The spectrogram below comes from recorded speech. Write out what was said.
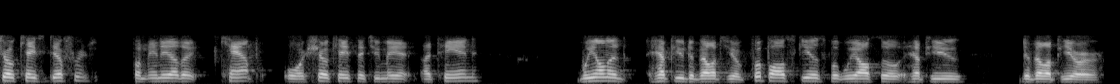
Showcase different from any other camp or showcase that you may attend? We only help you develop your football skills, but we also help you develop your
